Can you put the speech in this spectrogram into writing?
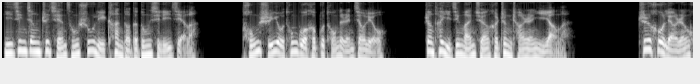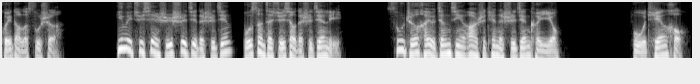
已经将之前从书里看到的东西理解了，同时又通过和不同的人交流。让他已经完全和正常人一样了。之后，两人回到了宿舍，因为去现实世界的时间不算在学校的时间里，苏哲还有将近二十天的时间可以用。五天后，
